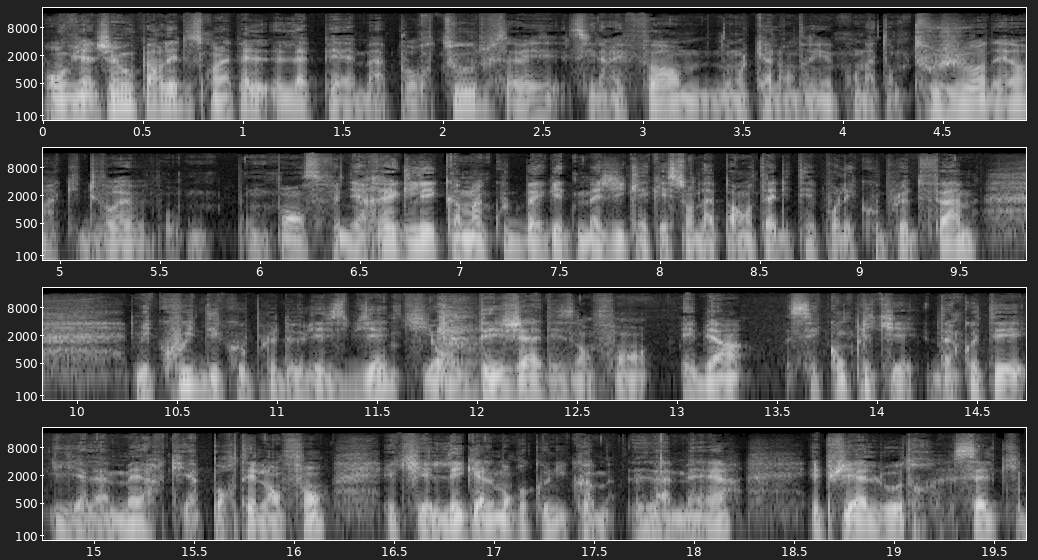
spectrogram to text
on vient, je viens vous parler de ce qu'on appelle la PMA. Pour tout, vous savez, c'est une réforme dont le calendrier qu'on attend toujours d'ailleurs, qui devrait, on, on pense, venir régler comme un coup de baguette magique la question de la parentalité pour les couples de femmes. Mais quid des couples de lesbiennes qui ont déjà des enfants? Eh bien, c'est compliqué. D'un côté, il y a la mère qui a porté l'enfant et qui est légalement reconnue comme la mère. Et puis à l'autre, celle qui,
